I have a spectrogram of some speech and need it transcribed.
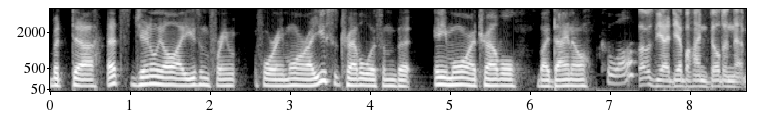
But uh, that's generally all I use them for for anymore. I used to travel with them, but anymore. I travel by Dino. Cool. That was the idea behind building that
